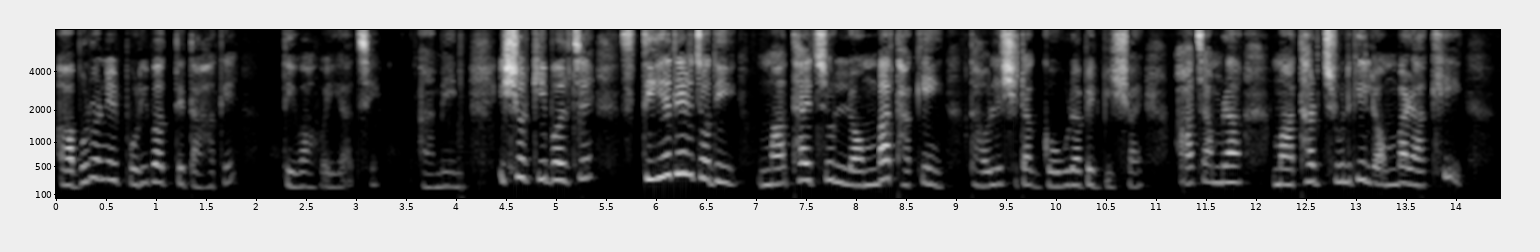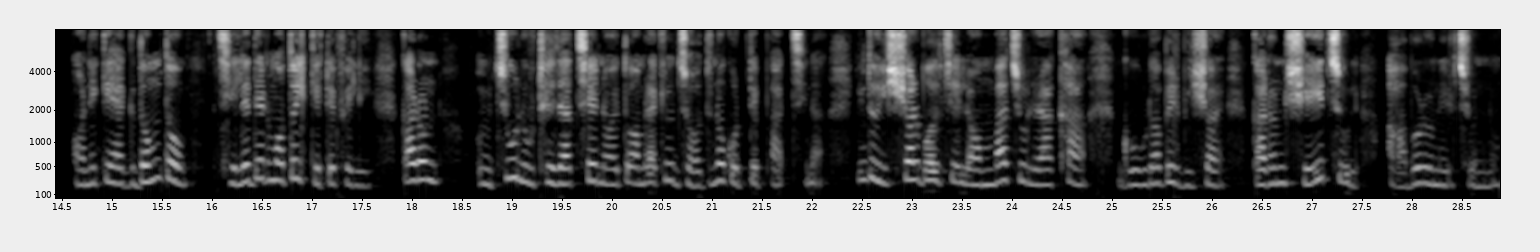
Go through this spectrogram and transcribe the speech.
আবরণের পরিবর্তে তাহাকে দেওয়া হইয়াছে। আমেন। ঈশ্বর কি বলছে? স্ত্রীদের যদি মাথায় চুল লম্বা থাকে, তাহলে সেটা গৌরবের বিষয়। আজ আমরা মাথার চুল কি লম্বা রাখি? অনেকে একদম তো ছেলেদের মতোই কেটে ফেলি। কারণ চুল উঠে যাচ্ছে, নয়তো আমরা কেউ যত্ন করতে পারছি না। কিন্তু ঈশ্বর বলছে, লম্বা চুল রাখা গৌরবের বিষয়, কারণ সেই চুল আবরণের জন্য।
